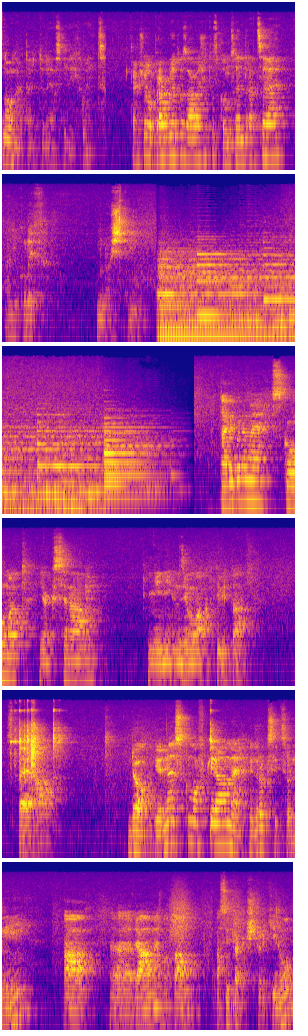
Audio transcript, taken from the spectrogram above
No tak tady to jde jasně rychleji. Takže opravdu je to záležitost koncentrace a nikoliv množství. Tady budeme zkoumat, jak se nám mění enzymová aktivita z pH. Do jedné zkumovky dáme hydroxid sodný a e, dáme ho tam asi tak čtvrtinu.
